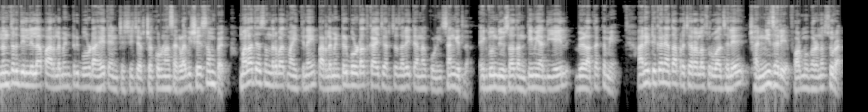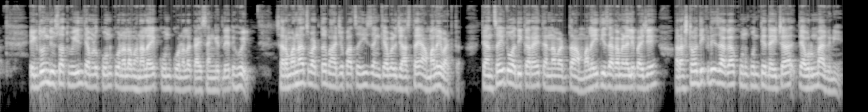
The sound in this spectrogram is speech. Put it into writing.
नंतर दिल्लीला पार्लमेंटरी बोर्ड आहे त्यांच्याशी चर्चा करून हा सगळा विषय संपेल. मला त्या संदर्भात माहिती नाही पार्लमेंटरी बोर्डात काय चर्चा झाली त्यांना कोणी सांगितलं. एक दोन दिवसात अंतिम यादी येईल वेळ आता कमी आहे. अनेक ठिकाणी आता प्रचाराला सुरुवात झाली आहे छाननी झाली आहे फॉर्म भरणं सुरू आहे. एक दोन दिवसात होईल त्यामुळे कोण कोणाला म्हणालाय कोण कोणाला काय सांगितलंय ते होईल. सर्वांनाच वाटतं भाजपाचंही संख्याबळ जास्त आहे आम्हालाही वाटतं. त्यांचाही तो अधिकार आहे त्यांना वाटतं आम्हालाही ती जागा मिळाली पाहिजे. राष्ट्रवादीकडे जागा कोणकोणत्या द्यायच्या त्यावरून मागणी आहे.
